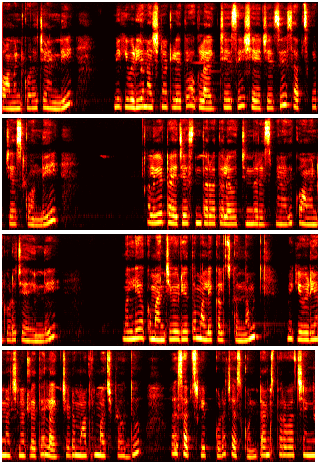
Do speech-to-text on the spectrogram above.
కామెంట్ కూడా చేయండి. మీకు ఈ వీడియో నచ్చినట్లయితే ఒక లైక్ చేసి షేర్ చేసి సబ్స్క్రైబ్ చేసుకోండి. అలాగే ట్రై చేసిన తర్వాత ఎలా వచ్చిందో రెసిపీ అనేది కామెంట్ కూడా చేయండి. మళ్ళీ ఒక మంచి వీడియోతో మళ్ళీ కలుసుకుందాం. మీకు ఈ వీడియో నచ్చినట్లయితే లైక్ చేయడం మాత్రం మర్చిపోవద్దు. అలాగే సబ్స్క్రైబ్ కూడా చేసుకోండి. థ్యాంక్స్ ఫర్ వాచింగ్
